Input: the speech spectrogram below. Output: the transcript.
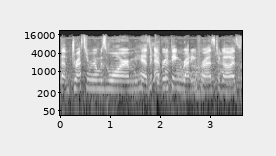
The dressing room is warm. He has everything ready for us to go. It's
